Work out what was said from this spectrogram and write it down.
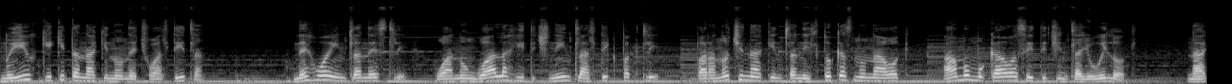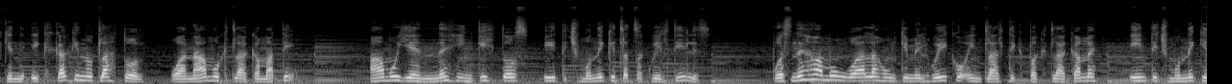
noihqui kita nakin onechualtitlan. Nehua intlanestli huan ongualah itich nin tlalticpactli para nochi nakin tlaniltocas nonauac amo mocahuas itich in tlayouilotl. Nakin ikkaki notlahtol huan amo ictlakamati, amo yen neh moniki tlatzacuiltilis. Pues neh amo ongualah onquimilhuico in tlalticpactlacameh intich moniki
